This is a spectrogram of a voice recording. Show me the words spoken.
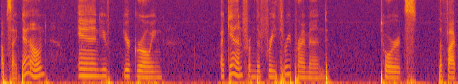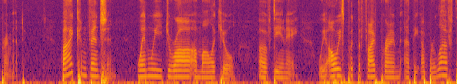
upside down, and you you're growing again from the free 3' end towards the 5' end. By convention, when we draw a molecule of DNA, we always put the 5' prime at the upper left,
